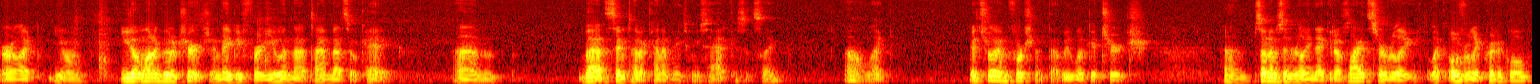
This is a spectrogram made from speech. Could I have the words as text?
or like you know, you don't want to go to church, and maybe for you in that time that's okay. Um, but at the same time, it kind of makes me sad because it's like, oh, like, it's really unfortunate that we look at church um, sometimes in really negative lights or really like overly critical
